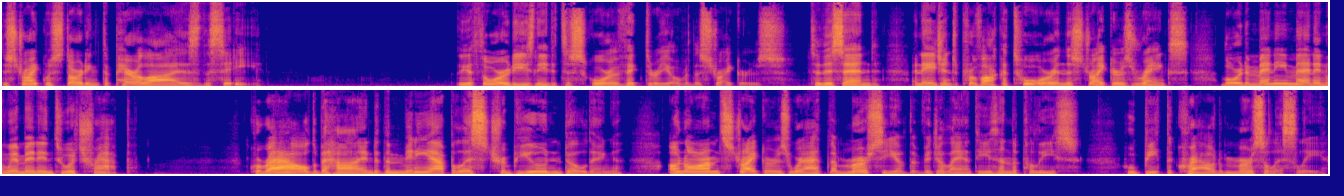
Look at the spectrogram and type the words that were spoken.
The strike was starting to paralyze the city. The authorities needed to score a victory over the strikers. To this end, an agent provocateur in the strikers' ranks lured many men and women into a trap. Corralled behind the Minneapolis Tribune building, unarmed strikers were at the mercy of the vigilantes and the police, who beat the crowd mercilessly.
